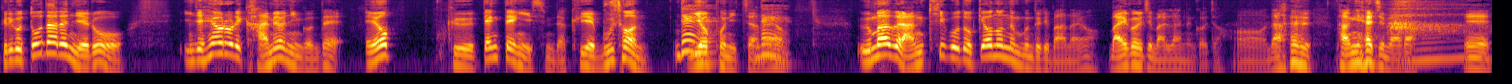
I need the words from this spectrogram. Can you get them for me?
그리고 또 다른 예로 이제 헤어롤이 가면인 건데 에어 그 땡땡이 있습니다. 귀에 무선 네. 이어폰 있잖아요. 네. 음악을 안 키고도 껴놓는 분들이 많아요. 말 걸지 말라는 거죠. 어, 나를 방해하지 마라. 아. 예.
